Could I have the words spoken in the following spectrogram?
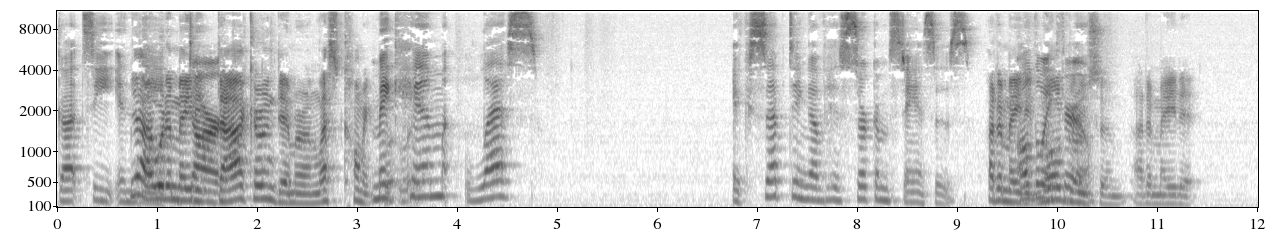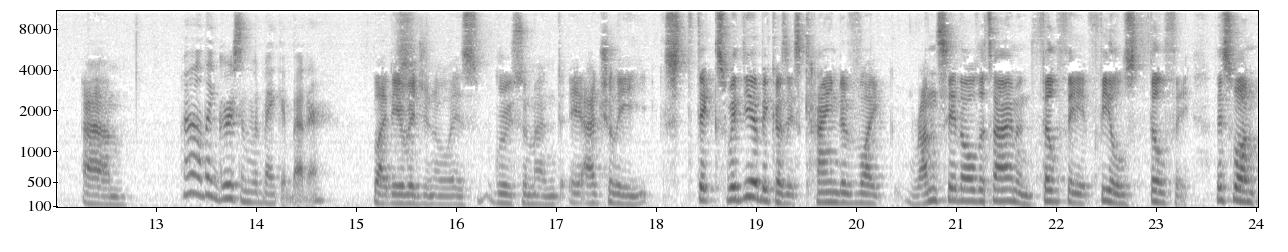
gutsy in yeah, I would have made dark. it darker and dimmer and less comic. Make book- him less accepting of his circumstances. I'd have made all it more through. gruesome. I'd have made it um, I don't think gruesome would make it better. like the original is gruesome, and it actually sticks with you because it's kind of like rancid all the time and filthy. It feels filthy. This one,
